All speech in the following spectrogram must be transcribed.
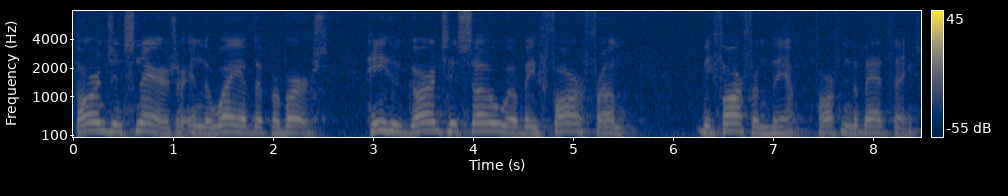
Thorns and snares are in the way of the perverse. He who guards his soul will be far from, be far from them, far from the bad things.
